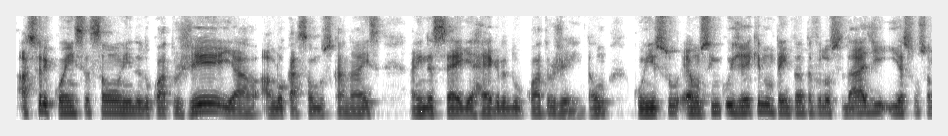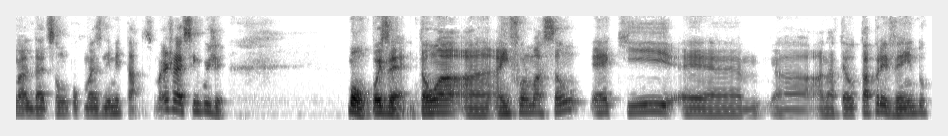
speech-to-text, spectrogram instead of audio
as frequências são ainda do 4G e a alocação dos canais ainda segue a regra do 4G. Então, com isso, é um 5G que não tem tanta velocidade e as funcionalidades são um pouco mais limitadas, mas já é 5G. Bom, pois é. Então a, a, a informação é que é, a Anatel está prevendo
